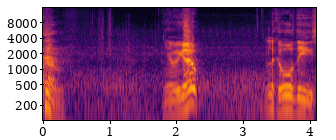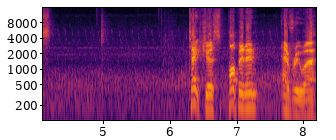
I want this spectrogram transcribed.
Oh. Here we go. Look at all these textures popping in everywhere.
